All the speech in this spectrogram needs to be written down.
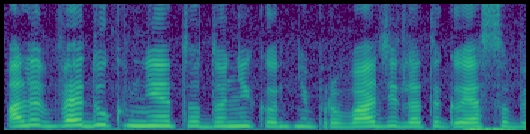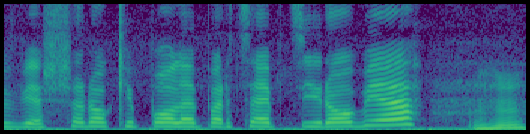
ale według mnie to donikąd nie prowadzi, dlatego ja sobie, wiesz, szerokie pole percepcji robię Mhm.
